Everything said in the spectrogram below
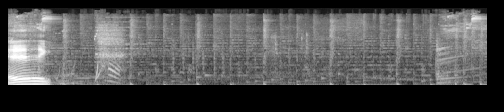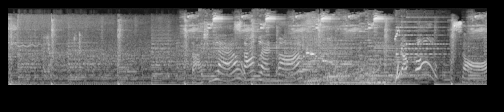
เอ้ยหกตาฉันแล้วสร้างแลนด์มาร์คดับเบิลสอง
